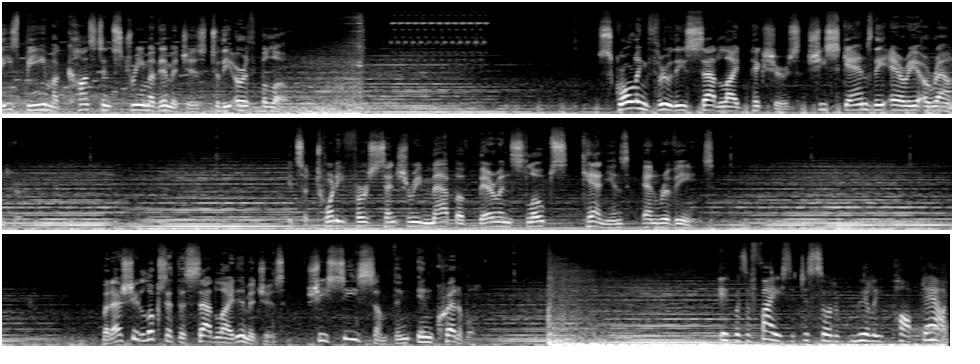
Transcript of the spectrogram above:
These beam a constant stream of images to the Earth below. Scrolling through these satellite pictures, she scans the area around her. It's a 21st century map of barren slopes, canyons, and ravines. But as she looks at the satellite images, she sees something incredible. It was a face, it just sort of really popped out.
